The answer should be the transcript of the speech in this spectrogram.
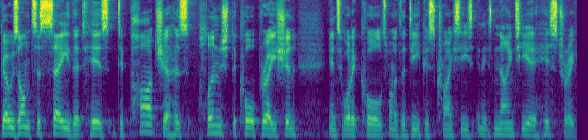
goes on to say that his departure has plunged the corporation into what it calls one of the deepest crises in its 90 year history.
